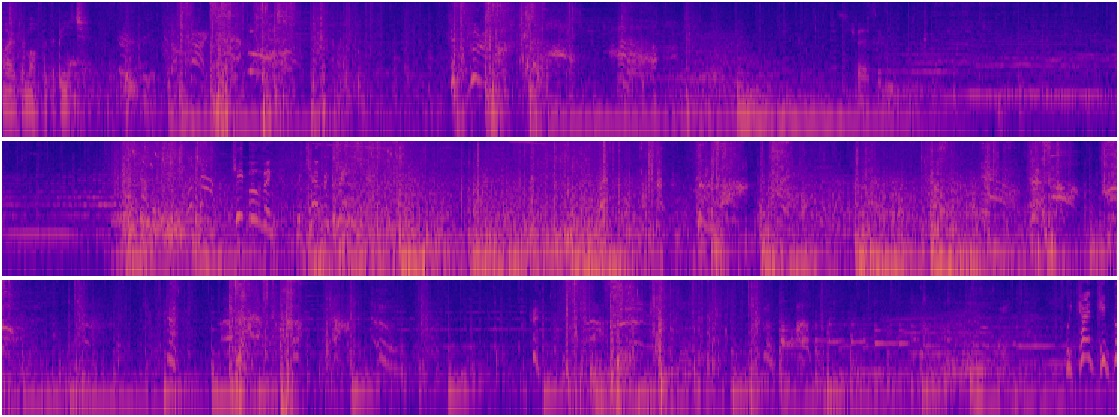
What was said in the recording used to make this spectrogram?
Fired them off at the beach. Let's try this again. Keep moving! We can't retreat!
